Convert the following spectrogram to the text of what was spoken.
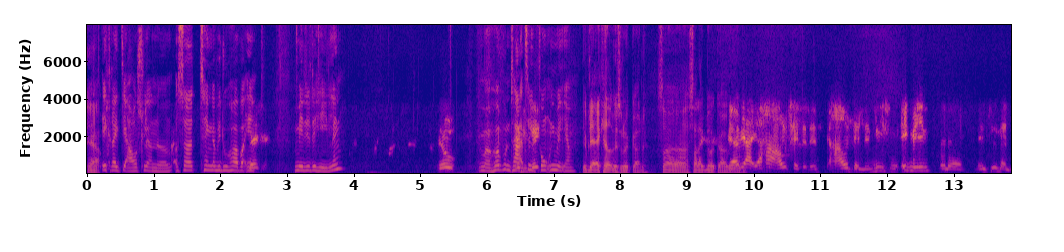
Ja. Ikke rigtig afsløre noget. Og så tænker vi, du hopper ind midt i det hele, ikke? Jo, Vi må håbe, hun tager Det er telefonen, William. Det bliver akavet, hvis hun ikke gør det. Så, så er der ikke noget at gøre. ja, jeg, jeg har aftalt det lidt. Jeg har aftalt det smule. Ikke hende, men øh, med en sidemand.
